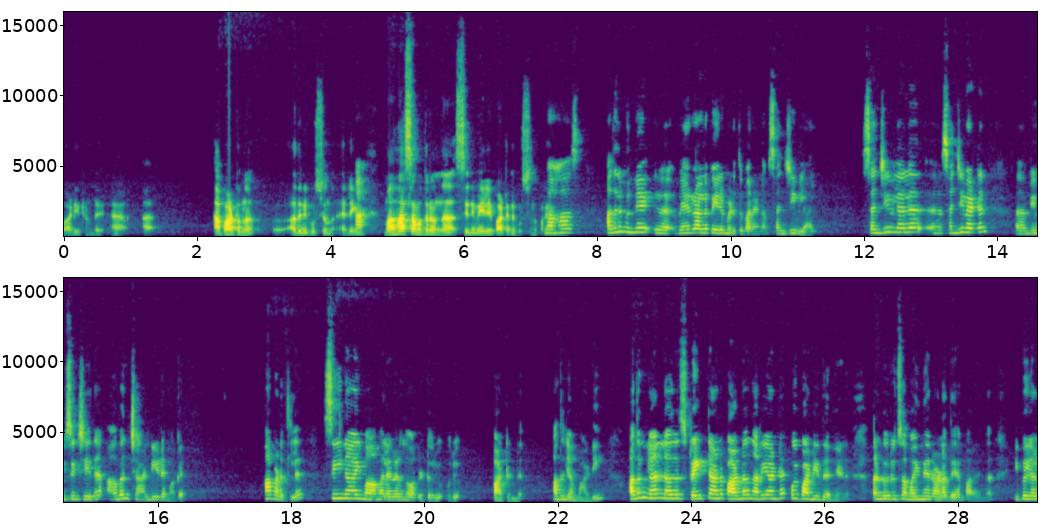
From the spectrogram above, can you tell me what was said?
പാടിയിട്ടുണ്ട്. ആ പാട്ടൊന്ന് അതിനെ കുറിച്ചൊന്ന് അല്ലെങ്കിൽ. മഹാസമുദ്രം എന്ന സിനിമയിലെ പാട്ടിനെ കുറിച്ചൊന്ന് പറയാം മഹാ അതിന് മുന്നേ വേറൊരാളുടെ പേരും എടുത്തു പറയണം സഞ്ജീവ് ലാൽ. സഞ്ജീവ് ലാൽ സഞ്ജീവ് ഏട്ടൻ മ്യൂസിക് ചെയ്ത അവൻ ചാണ്ടിയുടെ മകൻ. ആ പടത്തിൽ സീനായി മാമലകൾ എന്ന് പറഞ്ഞിട്ടൊരു ഒരു പാട്ടുണ്ട്. അത് ഞാൻ പാടി. അതും ഞാൻ അത് സ്ട്രെയിറ്റ് ആണ് പാടുന്നതെന്ന് അറിയാണ്ട് പോയി പാടിയത് തന്നെയാണ്. അതുകൊണ്ട് ഒരു വൈകുന്നേരമാണ് അദ്ദേഹം പറയുന്നത്. ഇപ്പോൾ ഇയാൾ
